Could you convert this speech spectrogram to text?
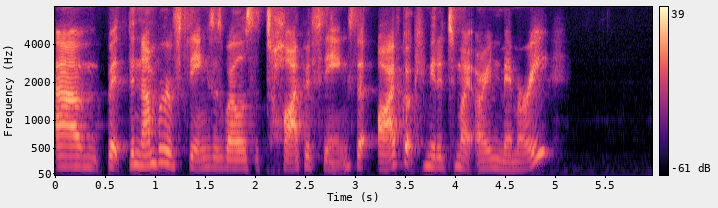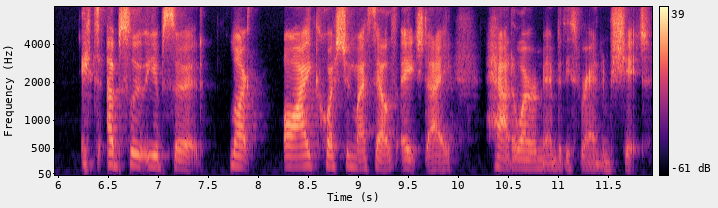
Um, but the number of things, as well as the type of things that I've got committed to my own memory, it's absolutely absurd. Like, I question myself each day how do I remember this random shit?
